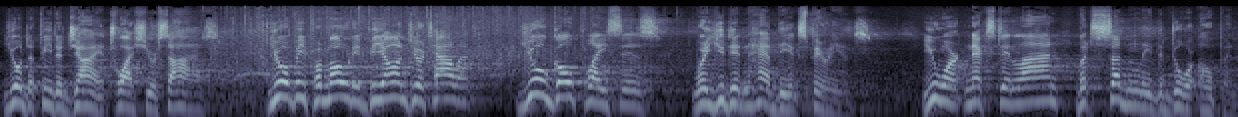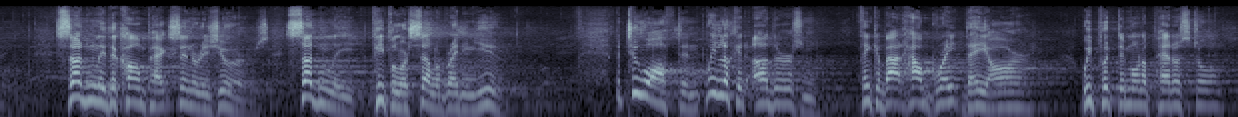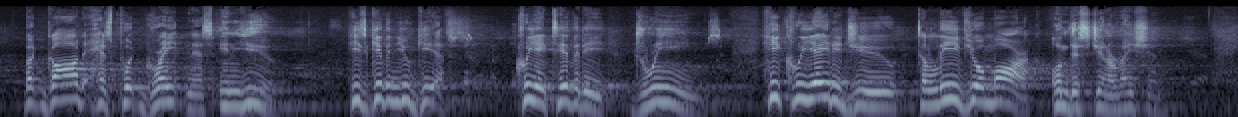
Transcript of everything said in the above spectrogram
you'll defeat a giant twice your size. You'll be promoted beyond your talent. You'll go places where you didn't have the experience. You weren't next in line, but suddenly the door opened. Suddenly the Compaq Center is yours. Suddenly people are celebrating you. But too often we look at others and think about how great they are. We put them on a pedestal, but God has put greatness in you. He's given you gifts, creativity, dreams. He created you to leave your mark on this generation.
